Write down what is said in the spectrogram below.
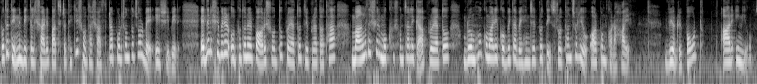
প্রতিদিন বিকেল সাড়ে পাঁচটা থেকে সন্ধ্যা সাতটা পর্যন্ত চলবে এই শিবির। এদিন শিবিরের উদ্বোধনের পর সদ্য প্রয়াত ত্রিপুরা তথা বাংলাদেশের মুখ্য সঞ্চালিকা প্রয়াত ব্রহ্মকুমারী কবিতা বেহেঞ্জের প্রতি শ্রদ্ধাঞ্জলিও অর্পণ করা হয়। ভিওর রিপোর্ট আর ই নিউজ।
